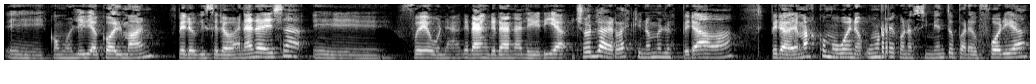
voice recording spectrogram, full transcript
eh, como Olivia Colman, pero que se lo ganara ella eh, fue una gran, gran alegría. Yo la verdad es que no me lo esperaba, pero además como, bueno, un reconocimiento para Euforia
